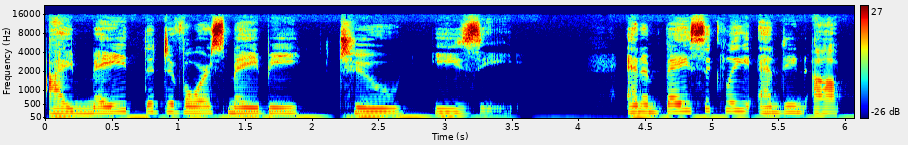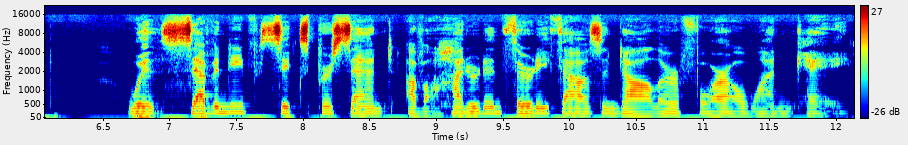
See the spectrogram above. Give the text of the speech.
I made the divorce maybe too easy and am basically ending up with 76% of a $130,000 401k.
